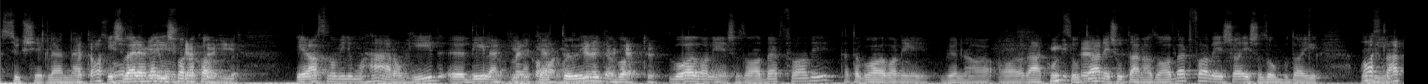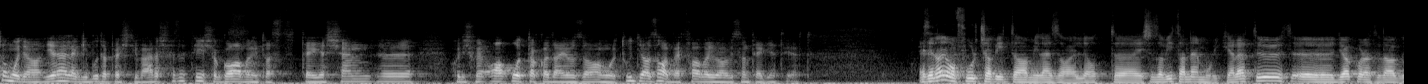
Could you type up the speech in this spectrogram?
szükség lenne. Hát és vele meg is vannak a... Híd. Én azt mondom, minimum három híd, délen kéne kettő híd, a Galvani és az Albert falvi, tehát a Galvani jön a, a Rákóczi után, és utána az Albert falvi és, a, és az Óbudai azt látom, hogy a jelenlegi budapesti városvezetés a Galvanit azt teljesen hogy is ott akadályozza, ahol tudja, az Albert falvaival viszont egyetért. Ez egy nagyon furcsa vita, ami lezajlott, és ez a vita nem új keletű. Gyakorlatilag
